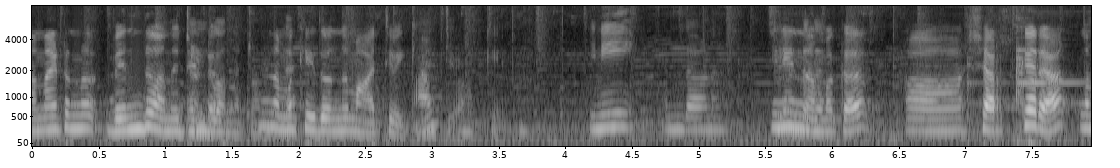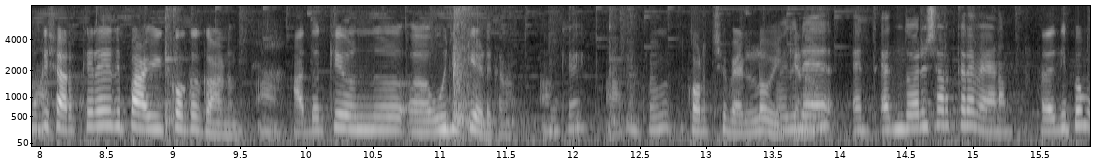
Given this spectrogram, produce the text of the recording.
നന്നായിട്ടൊന്ന് വെന്ത് വന്നിട്ടുണ്ട്. നമുക്ക് ഇതൊന്ന് മാറ്റി വെക്കാം. ഓക്കെ ഇനി എന്താണ്? ഇനി നമുക്ക് ശർക്കര നമുക്ക് ശർക്കര ഇപ്പം അഴുക്കൊക്കെ കാണും. അതൊക്കെ ഒന്ന് ഉരുക്കിയെടുക്കണം. ഓക്കെ? അപ്പം കുറച്ച് വെള്ളം ഒഴിക്കണം. എന്തോരം ശർക്കര വേണം? അതായത് ഇപ്പം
